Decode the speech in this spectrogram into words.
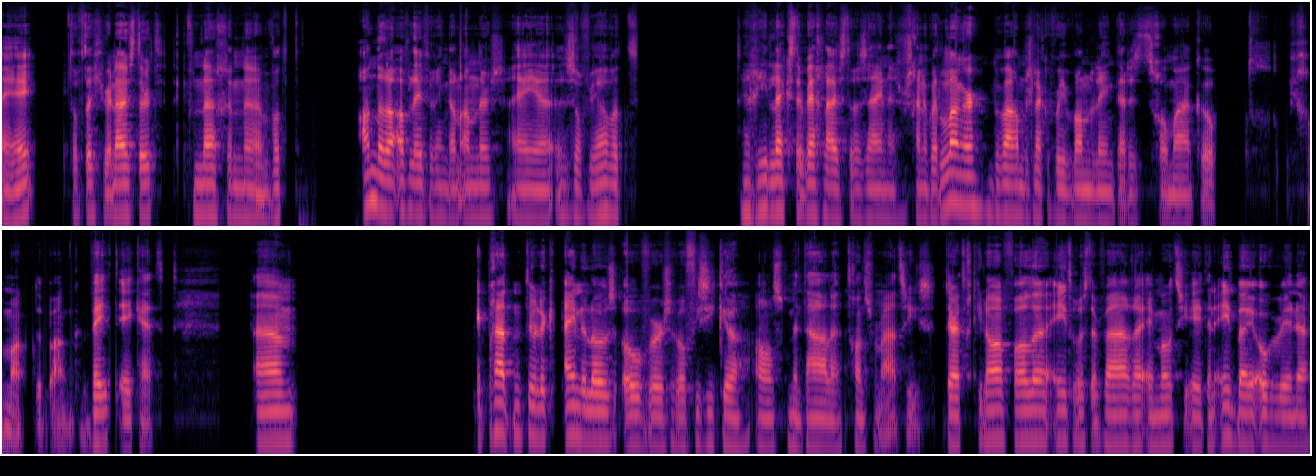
Hey, hey, tof dat je weer luistert. Vandaag een uh, wat andere aflevering dan anders. Hij uh, zal voor jou wat relaxter wegluisteren zijn. Hij is waarschijnlijk wat langer. Bewaar hem dus lekker voor je wandeling tijdens het schoonmaken op, op je gemak op de bank. Weet ik het. Um, ik praat natuurlijk eindeloos over zowel fysieke als mentale transformaties. 30 kilo afvallen, eetrust ervaren, emotie eten en eetbuien overwinnen.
